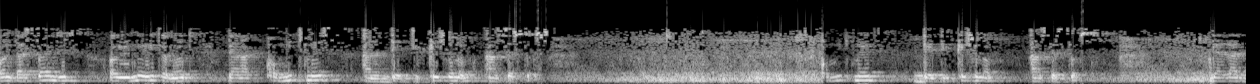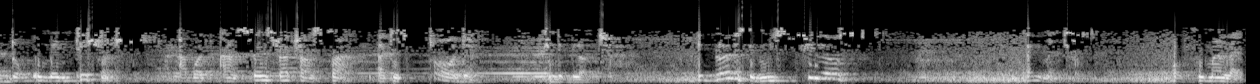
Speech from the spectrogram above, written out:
understand it or you know it or not, there are commitments and dedication of ancestors. Commitment, dedication of ancestors. There are documentations about ancestral transfer that is stored in the blood. The blood is a mysterious element of human life.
